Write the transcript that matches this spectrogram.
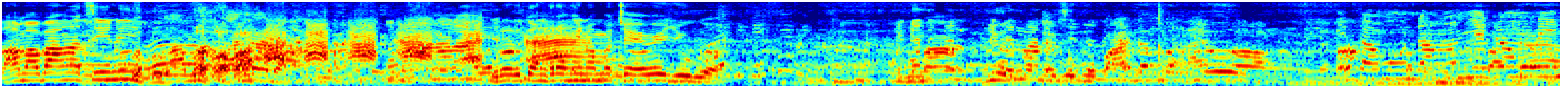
Lama banget sih ini. Lama ada. Udah ditongkrongin sama cewek juga. Ini mah Jun pakai bumbu padang dong Jun. Kita mau undangannya dong nih.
